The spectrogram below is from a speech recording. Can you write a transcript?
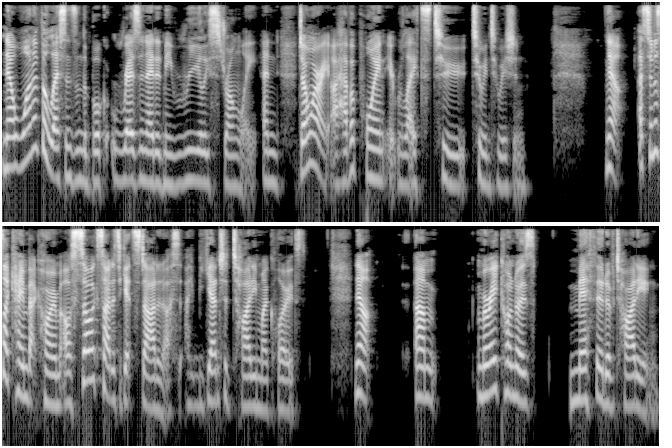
now, one of the lessons in the book resonated me really strongly. And don't worry, I have a point. It relates to, to intuition. Now, as soon as I came back home, I was so excited to get started. I, I began to tidy my clothes. Now, um, Marie Kondo's method of tidying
